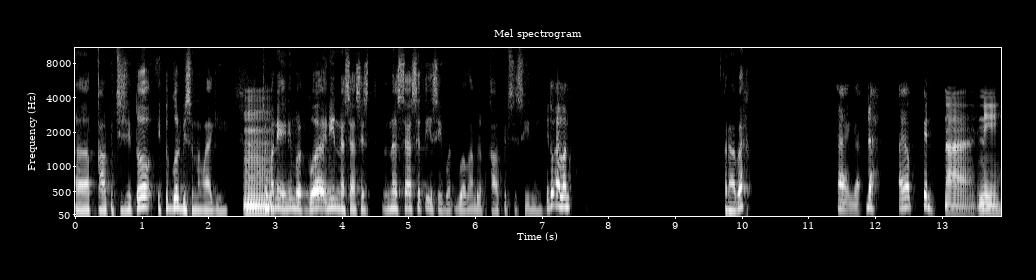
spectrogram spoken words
uh, Pitts itu itu gue lebih seneng lagi. Hmm. Cuman ya ini menurut gue ini necessity, necessity sih buat gue ngambil Kyle Pitts di sini. Itu Allen Kenapa? eh enggak. Dah, ayo pin. Nah, ini.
